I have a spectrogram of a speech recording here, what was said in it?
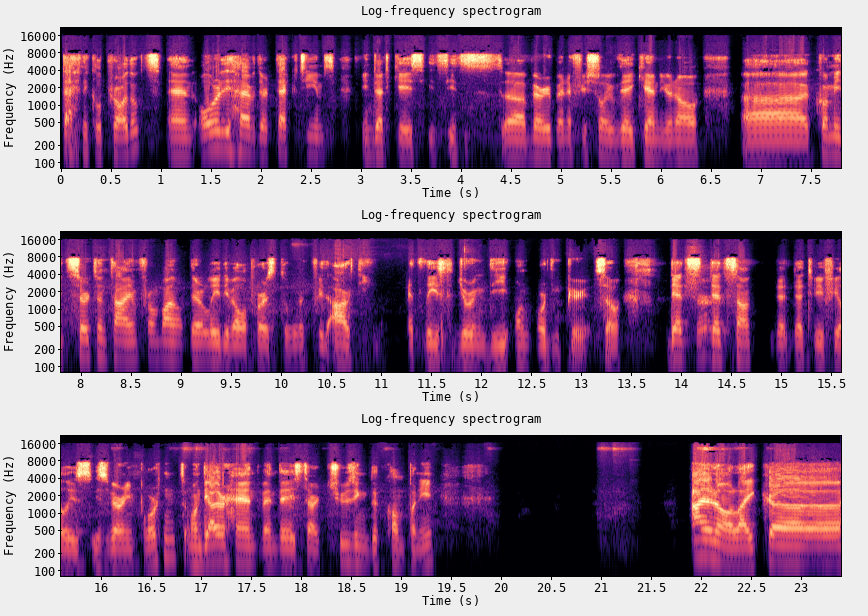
technical products and already have their tech teams. In that case it's it's uh, very beneficial if they can you know uh, commit certain time from one of their lead developers to work with our team at least during the onboarding period. So that's sure. that's something that, that we feel is, is very important. On the other hand when they start choosing the company I don't know. Like uh,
